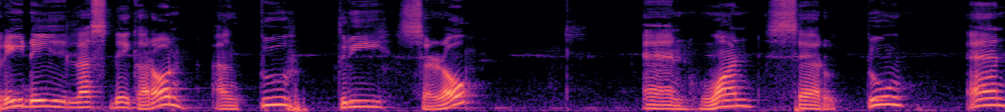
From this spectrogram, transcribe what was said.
3 day last day karon ang 230 and 102 and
